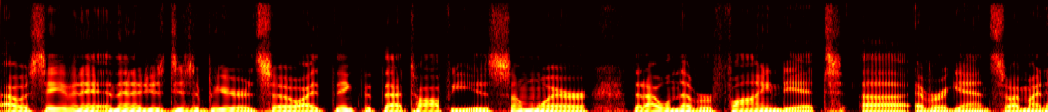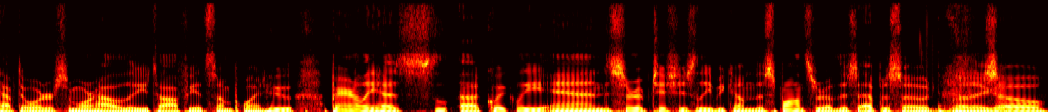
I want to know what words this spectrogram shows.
I was saving it, and then it just disappeared. So I think that that toffee is somewhere that I will never find it uh, ever again. So I might have to order some more Hallelujah toffee at some point. Who apparently has uh, quickly and surreptitiously become the sponsor of this episode. Well, so go.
